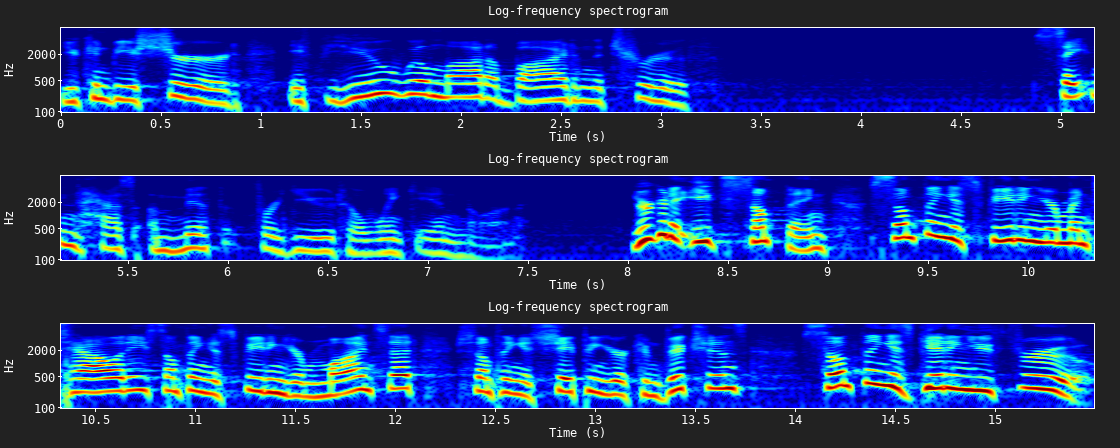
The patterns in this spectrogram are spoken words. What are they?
You can be assured if you will not abide in the truth, Satan has a myth for you to link in on. You're going to eat something. Something is feeding your mentality. Something is feeding your mindset. Something is shaping your convictions. Something is getting you through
